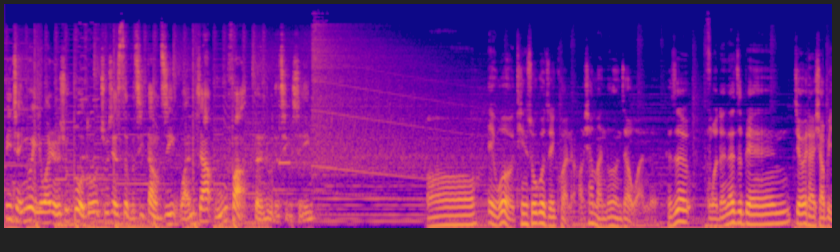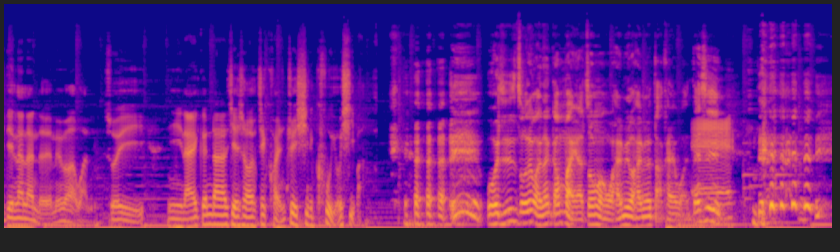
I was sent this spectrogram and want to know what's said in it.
并且因为游玩人数过多，出现伺服器宕机，玩家无法登录的情形。哦，哎、欸，我有听说过这款的，好像蛮多人在玩的。可是我人在这边就一台小笔电烂烂的，没办法玩。所以你来跟大家介绍这款最新的酷游戏吧。我其实昨天晚上刚买啊，中网我还没有还没有打开玩，但是。欸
